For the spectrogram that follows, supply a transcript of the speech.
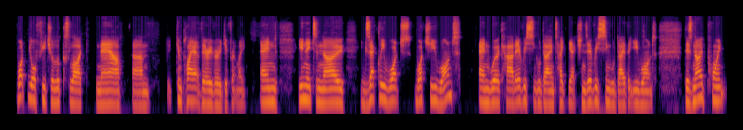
what your future looks like now um, can play out very very differently, and you need to know exactly what what you want and work hard every single day and take the actions every single day that you want. There's no point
